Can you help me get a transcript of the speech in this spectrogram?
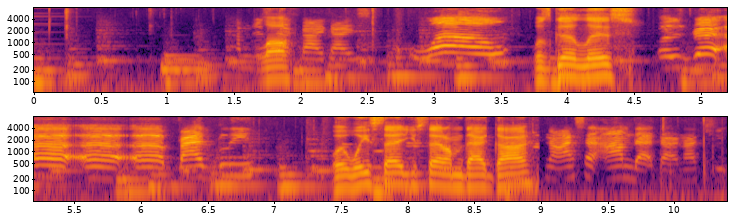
I'm just Law. that guy, guys. Whoa. What's good, Liz? Was good, uh, uh, uh, Bradly? What what you said? You said I'm that guy? No, I said I'm that guy, not you.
